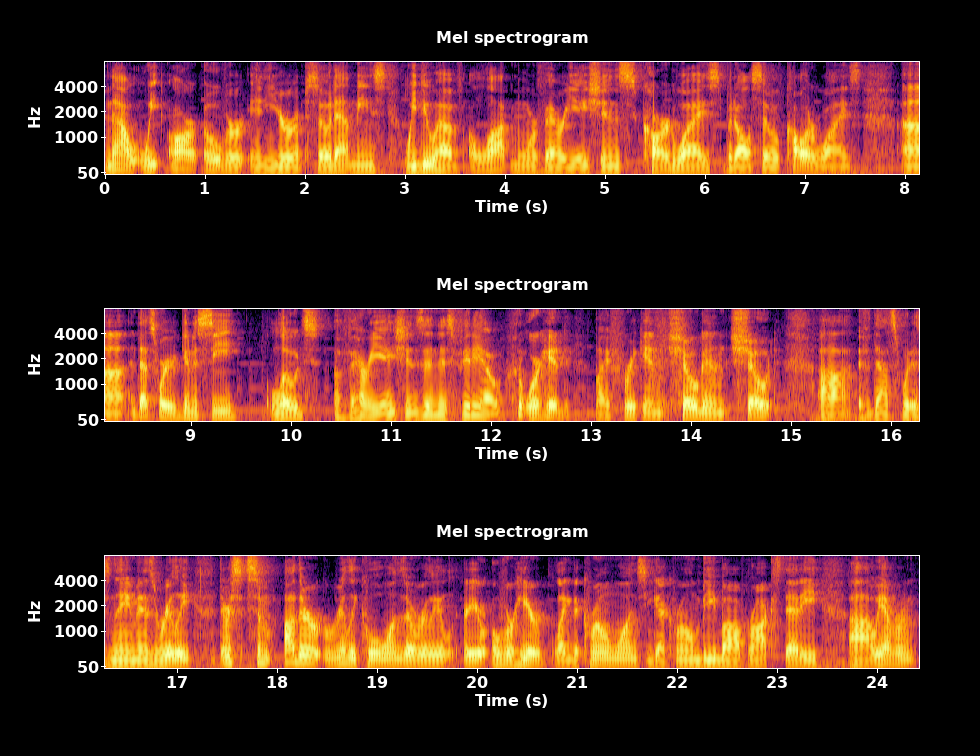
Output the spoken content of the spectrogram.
Now, we are over in Europe, so that means we do have a lot more variations card-wise, but also color-wise. Uh, that's where you're going to see loads of variations in this video. We're hit by freaking Shogun Shote, uh, if that's what his name is, really. There's some other really cool ones over, over here, like the Chrome ones. You got Chrome Bebop, Rocksteady. Uh, we, have,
